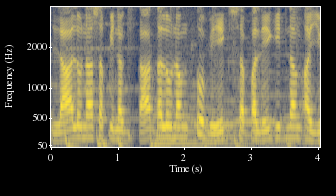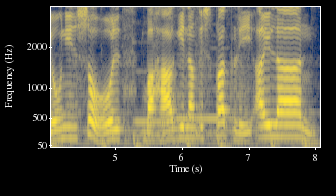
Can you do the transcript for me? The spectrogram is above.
lalo na sa pinagtatalo ng tubig sa paligid ng Ionian Shoal, bahagi ng Spratly Island.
